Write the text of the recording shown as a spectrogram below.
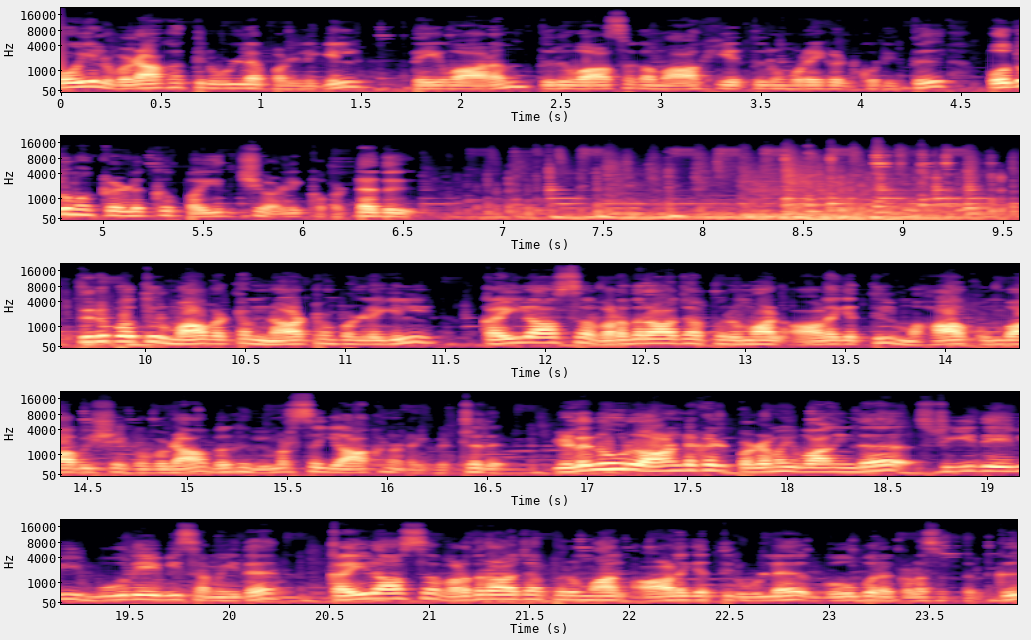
கோயில் வளாகத்தில் உள்ள பள்ளியில் தேவாரம் திருவாசகம் ஆகிய திருமுறைகள் குறித்து பொதுமக்களுக்கு பயிற்சி அளிக்கப்பட்டது. திருப்பத்தூர் மாவட்டம் நாற்றம்பள்ளியில் கைலாச வரதராஜா பெருமாள் ஆலயத்தில் மகா கும்பாபிஷேக விழா வெகு விமர்சையாக நடைபெற்றது. எழுநூறு ஆண்டுகள் பழமை வாய்ந்த ஸ்ரீதேவி பூதேவி சமேத கைலாச வரதராஜா பெருமாள் ஆலயத்தில் உள்ள கோபுர கலசத்திற்கு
